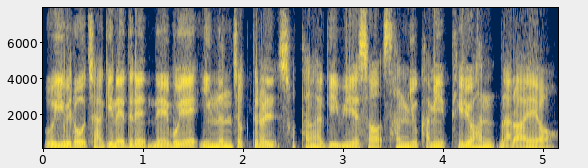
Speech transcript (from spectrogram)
의외로 자기네들의 내부에 있는 적들을 소탕하기 위해서 상륙함이 필요한 나라예요.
